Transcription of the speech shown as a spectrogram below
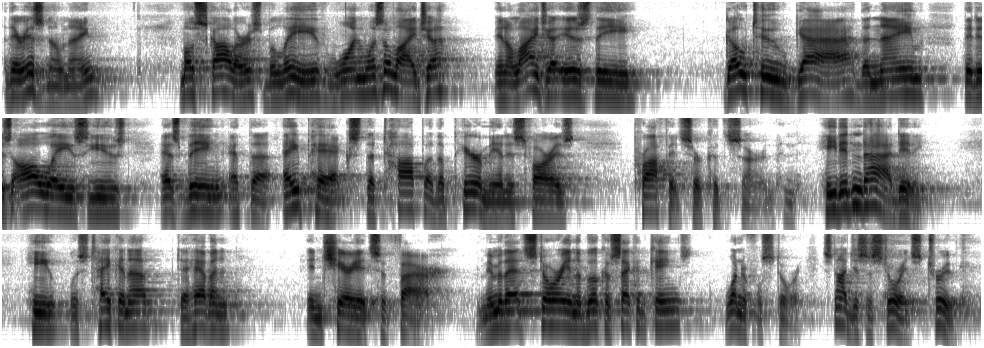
There is no name. Most scholars believe one was Elijah, and Elijah is the go to guy, the name that is always used as being at the apex, the top of the pyramid as far as prophets are concerned. And he didn't die, did he? He was taken up to heaven in chariots of fire. Remember that story in the book of Second Kings? Wonderful story. It's not just a story, it's truth.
